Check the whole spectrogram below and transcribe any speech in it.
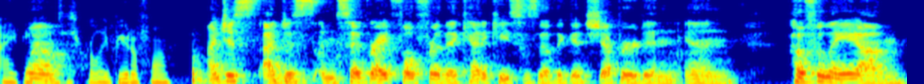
I think well, this is really beautiful. I just, I just, I'm so grateful for the catechesis of the Good Shepherd, and and hopefully, um,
